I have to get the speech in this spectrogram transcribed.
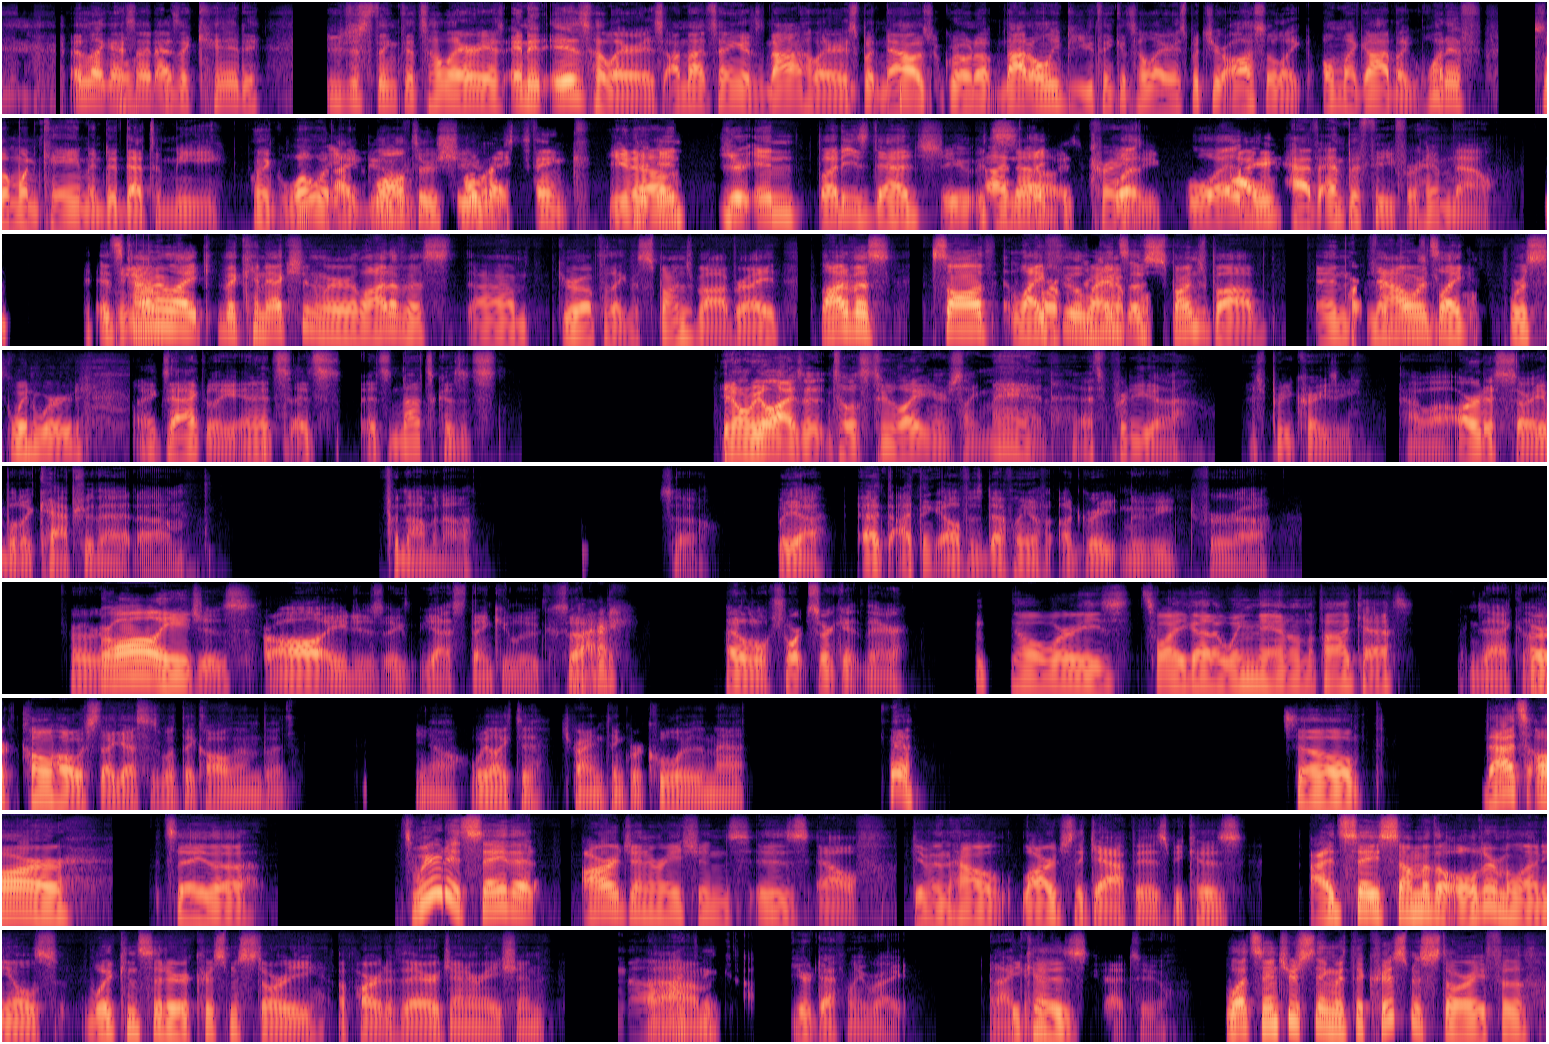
And like I said, as a kid, you just think that's hilarious, and it is hilarious. I'm not saying it's not hilarious, but now as a grown up, not only do you think it's hilarious, but you're also like, oh my god, like what if someone came and did that to me? Like, what would I do? Walter's shoes. What would I think? You You're know? in, you're in Buddy's dad's shoes. I know Like, it's crazy. what? I have empathy for him now. It's kind of like the connection where a lot of us um, grew up with, like with SpongeBob, right? A lot of us saw life through the Perfect lens of SpongeBob, and Perfect now it's like we're Squidward. Exactly, and it's it's it's nuts because it's you don't realize it until it's too late, and you're just like, man, that's pretty uh, that's pretty crazy how uh, artists are able to capture that um phenomenon. So, but yeah, I, I think Elf is definitely a, a great movie for uh for For all ages. for all ages. Yes, thank you, Luke. Sorry, I had a little short circuit there. No worries. That's why you got a wingman on the podcast. Exactly. Or co-host, I guess is what they call them, but you know, we like to try and think we're cooler than that. Yeah. So that's our let's say the It's weird to say that our generation's is Elf, given how large the gap is, because I'd say some of the older millennials would consider a Christmas story a part of their generation. No, I Um, think you're definitely right, and I because can that too. what's interesting with the Christmas story for the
